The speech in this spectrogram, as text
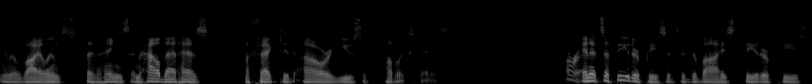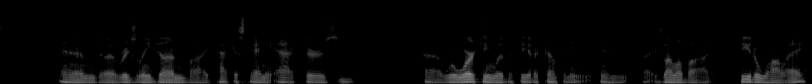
you know, violence, the things, and how that has affected our use of public space. All right. And it's a theater piece, it's a devised theater piece, and uh, originally done by Pakistani actors. Mm-hmm. Uh, we're working with a theater company in uh, Islamabad, Theater Wale,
